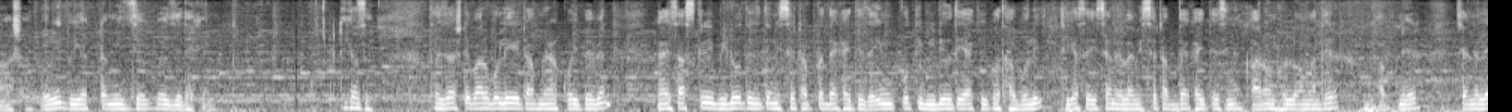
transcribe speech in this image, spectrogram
না, আশা করি। দুই একটা মিস যাইব, এই যে দেখেন, ঠিক আছে? তাই জাস্ট এবার বলি, এটা আপনারা কই পাবেন? গাইস আজকের এই ভিডিওতে যদি আমি সেট আপটা দেখাইতে যাই, আমি প্রতি ভিডিওতে একই কথা বলি, ঠিক আছে? এই চ্যানেলে আমি সেট আপ দেখাইতেছি না, কারণ হলো আমাদের, আপনার চ্যানেলে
